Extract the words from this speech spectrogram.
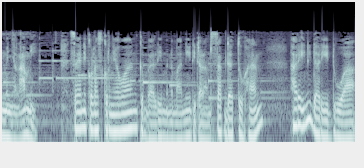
menyelami. Saya Nikolas Kurniawan kembali menemani di dalam Sabda Tuhan hari ini dari dua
